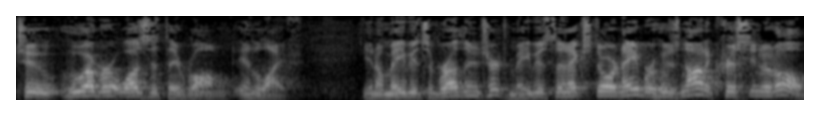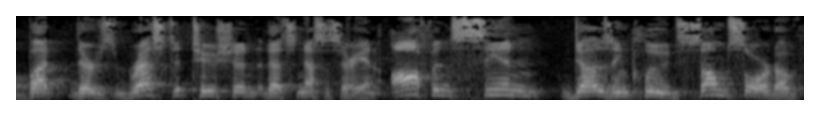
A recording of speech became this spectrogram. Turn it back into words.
to whoever it was that they wronged in life. You know, maybe it's a brother in church. Maybe it's the next door neighbor who's not a Christian at all. But there's restitution that's necessary. And often sin does include some sort of,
